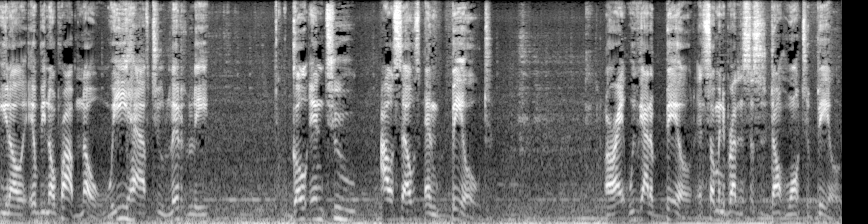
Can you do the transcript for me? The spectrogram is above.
you know, it'll be no problem. No, we have to literally go into ourselves and build all right, we've got to build, and so many brothers and sisters don't want to build.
